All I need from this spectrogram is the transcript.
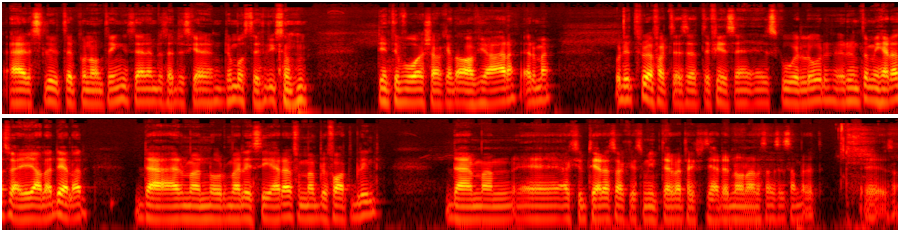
är slutet på någonting. Så är det ändå så att det, ska, det måste liksom... Det är inte vår sak att avgöra, är du med? Och det tror jag faktiskt att det finns skolor runt om i hela Sverige i alla delar där man normaliserar för man blir fartblind. Där man eh, accepterar saker som inte har varit accepterade någon annanstans i samhället. Eh.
